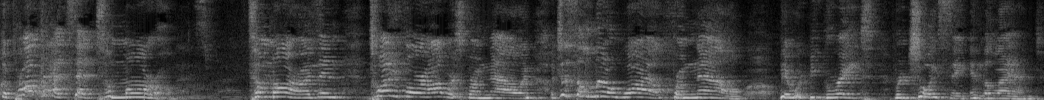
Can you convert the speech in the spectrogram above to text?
the prophet had said tomorrow tomorrow, as in 24 hours from now, and just a little while from now, Wow. there would be great rejoicing in the land.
